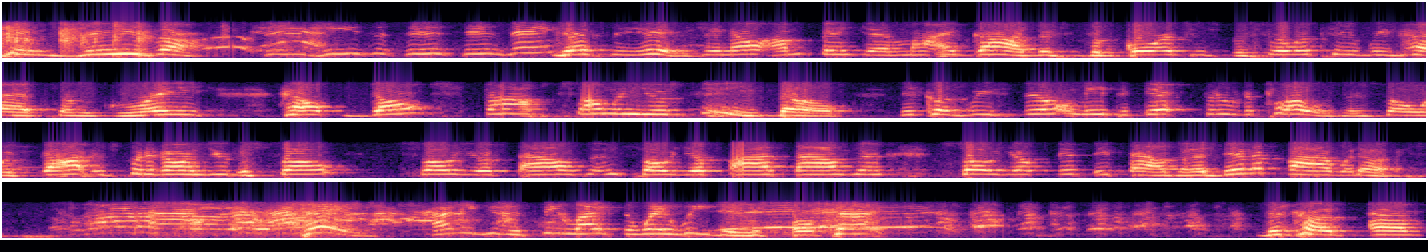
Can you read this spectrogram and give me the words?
King Jesus. King Jesus is his name. Yes, he is. You know, I'm thinking, my God, this is a gorgeous facility. We've had some great help. Don't stop sowing your seed, though, because we still need to get through the closing. So if God has put it on you to sow, sow your thousand, sow your five thousand, sow your fifty thousand. Identify with us, Hey, I need you to see life the way we do. okay? Because um,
